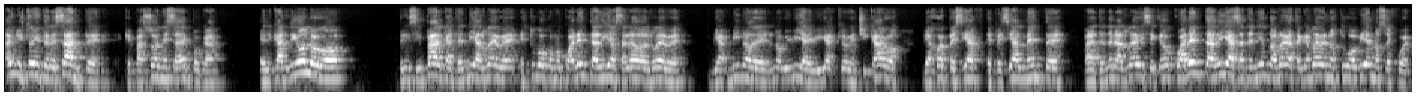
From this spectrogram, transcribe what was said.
hay una historia interesante que pasó en esa época. El cardiólogo principal que atendía al Rebe estuvo como 40 días al lado del Rebe. Vino de, no vivía, creo que en Chicago, viajó especial, especialmente para atender al Rebe y se quedó 40 días atendiendo al Rebe hasta que el Rebe no estuvo bien, no se fue.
